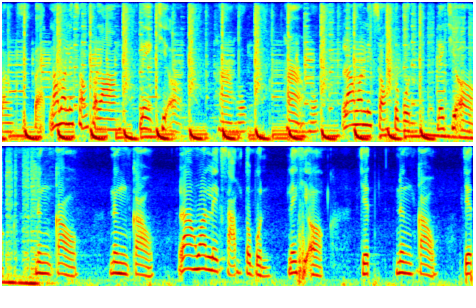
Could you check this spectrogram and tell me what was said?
2568รางวัลเลข2ตัวราง เลขที่ออก 56 56รางวัลเลข 2 ตัวบน เลขที่ออก 19 19รางวัลเลข 3 ตัวบน เลขที่ออก 7 19 7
